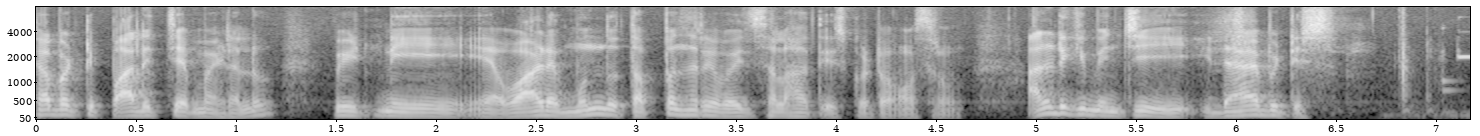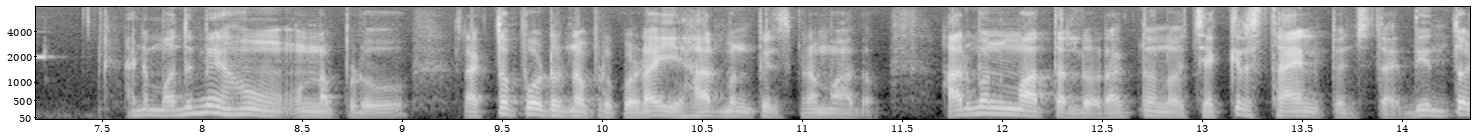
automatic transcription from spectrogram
కాబట్టి పాలిచ్చే మహిళలు వీటిని వాడే ముందు తప్పనిసరిగా వైద్య సలహా తీసుకోవటం అవసరం. అన్నిటికీ మించి ఈ డయాబెటీస్. అంటే మధుమేహం ఉన్నప్పుడు రక్తపోటు ఉన్నప్పుడు కూడా ఈ హార్మోన్ పిల్స్ ప్రమాదం. హార్మోన్ మాత్రలు రక్తంలో చక్కెర స్థాయిని పెంచుతాయి. దీంతో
